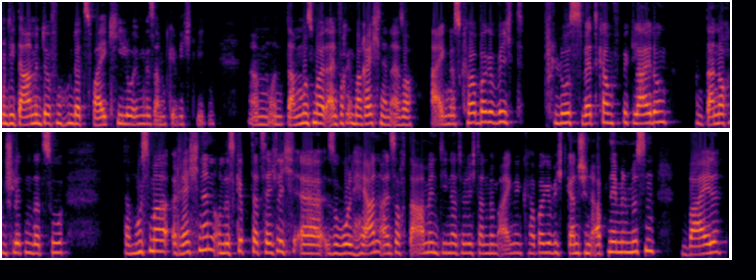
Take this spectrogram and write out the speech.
und die Damen dürfen 102 Kilo im Gesamtgewicht wiegen. Ähm, und da muss man halt einfach immer rechnen. Also eigenes Körpergewicht plus Wettkampfbekleidung und dann noch ein Schlitten dazu. Da muss man rechnen und es gibt tatsächlich äh, sowohl Herren als auch Damen, die natürlich dann mit dem eigenen Körpergewicht ganz schön abnehmen müssen, weil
